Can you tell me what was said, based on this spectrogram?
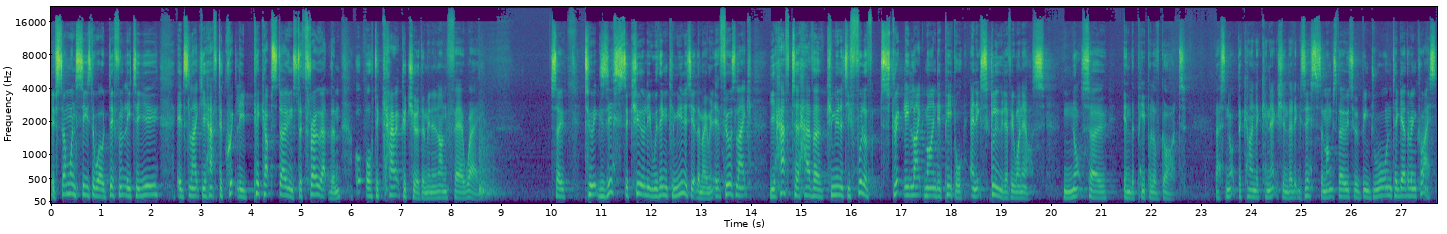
If someone sees the world differently to you, it's like you have to quickly pick up stones to throw at them or, or to caricature them in an unfair way. So, to exist securely within community at the moment, it feels like you have to have a community full of strictly like minded people and exclude everyone else. Not so in the people of God. That's not the kind of connection that exists amongst those who have been drawn together in Christ.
